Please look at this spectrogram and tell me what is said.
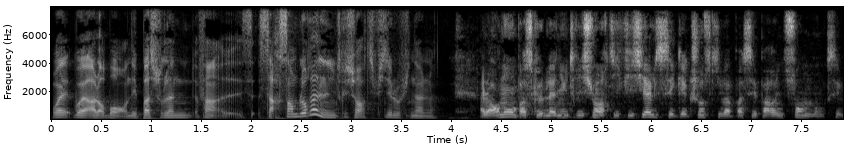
Ouais, ouais, alors bon, on n'est pas sur la. Enfin, ça ressemblerait à la nutrition artificielle au final. Alors non, parce que de la nutrition artificielle, c'est quelque chose qui va passer par une sonde, donc c'est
